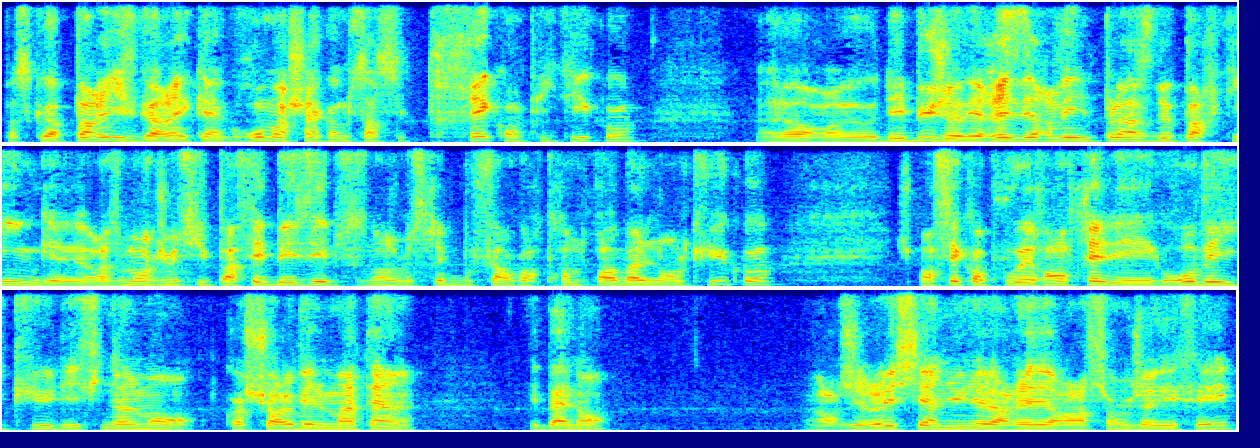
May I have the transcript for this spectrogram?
parce qu'à Paris se garer avec un gros machin comme ça c'est très compliqué quoi. Alors euh, au début j'avais réservé une place de parking, heureusement que je me suis pas fait baiser parce que sinon je me serais bouffé encore 33 balles dans le cul quoi. Je pensais qu'on pouvait rentrer des gros véhicules et finalement quand je suis arrivé le matin, eh ben non, alors j'ai réussi à annuler la réservation que j'avais fait.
